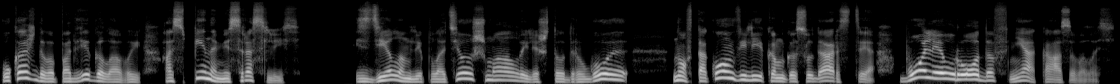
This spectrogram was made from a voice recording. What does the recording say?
У каждого по две головы, а спинами срослись. Сделан ли платеж мало или что другое — но в таком великом государстве более уродов не оказывалось.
